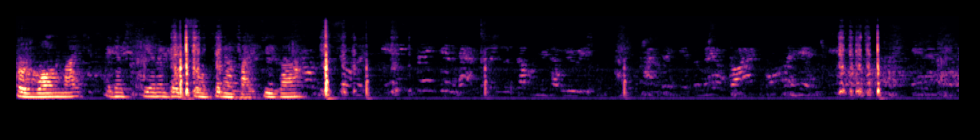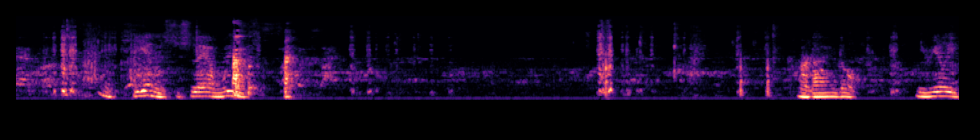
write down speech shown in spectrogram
for one night against and Big Show. I might do that. Kane is just laying weird. Kurt Angle. He really.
